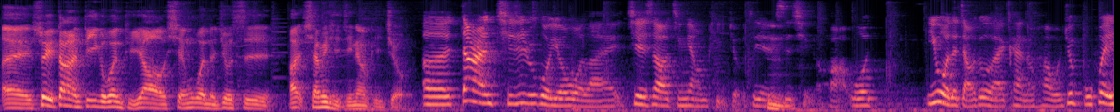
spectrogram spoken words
哎、欸，所以当然第一个问题要先问的就是啊，下面起精酿啤酒。呃，当然，其实如果由我来介绍精酿啤酒这件事情的话，嗯、我以我的角度来看的话，我就不会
